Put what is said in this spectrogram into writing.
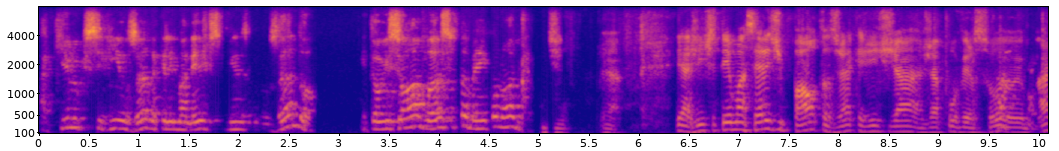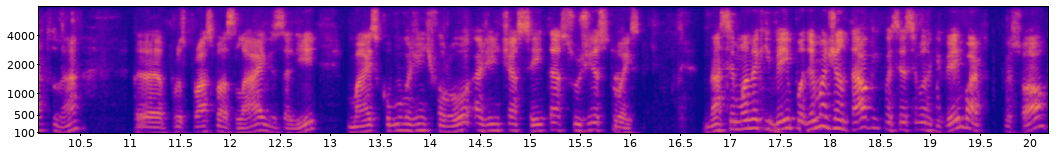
aquilo que se vinha usando, aquele manejo que se vinha usando, então isso é um avanço também econômico. É. E a gente tem uma série de pautas já que a gente já, já conversou, ah, eu e o Barto, né? Uh, para as próximas lives ali, mas como a gente falou, a gente aceita sugestões. Na semana que vem, podemos adiantar o que vai ser a semana que vem, Barto, pessoal?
